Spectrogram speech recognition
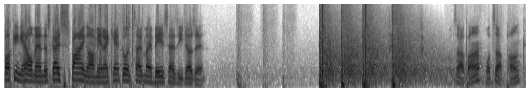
Fucking hell, man. This guy's spying on me, and I can't go inside my base as he does it. What's up, huh? What's up, punk?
